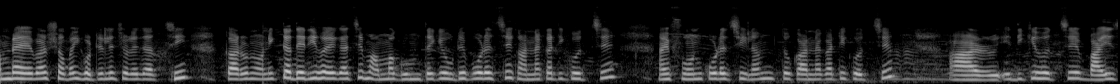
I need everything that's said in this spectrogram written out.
আমরা এবার সবাই হোটেলে চলে যাচ্ছি। কারণ অনেকটা দেরি হয়ে গেছে। মাম্মা ঘুম থেকে উঠে পড়েছে, কান্নাকাটি করছে। আমি ফোন করেছিলাম, তো কান্নাকাটি করছে। আর এদিকে হচ্ছে বাইশ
